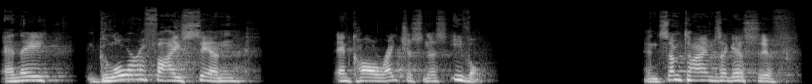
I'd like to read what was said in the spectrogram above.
And they glorify sin and call righteousness evil. And sometimes, I guess, if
